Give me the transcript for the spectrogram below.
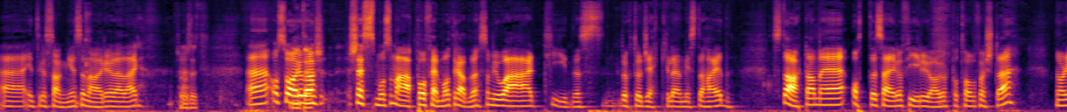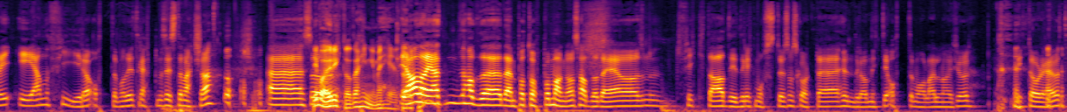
eh, interessante scenarioer, det der. Prosit. Eh, og så har du da Skedsmo som er på 35, som jo er tidenes Dr. Jekyll og Mr. Hyde. Starta med åtte seier og fire uavgjort på tolv første. Nå har de 1-4-8 på de 13 siste matcha. Eh, så- De var jo rykta til å henge med helt Ja da, jeg hadde dem på topp, og mange av oss hadde det. Og fikk da Didrik Moster, som skårte 198 mål eller noe i fjor. Litt overdrevet.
